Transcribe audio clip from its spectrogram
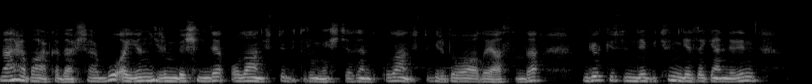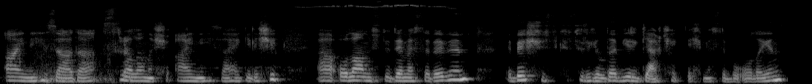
Merhaba arkadaşlar. Bu ayın 25'inde olağanüstü bir durum yaşayacağız. Hem olağanüstü bir doğa olayı aslında. Gökyüzünde bütün gezegenlerin aynı hizada sıralanışı, aynı hizaya gelişi olağanüstü deme sebebim e, 500 küsür yılda bir gerçekleşmesi bu olayın.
